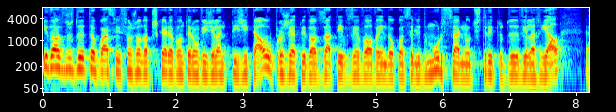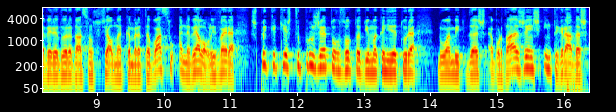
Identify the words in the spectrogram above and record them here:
Idosos de Tabuaço e São João da Pesqueira vão vão ter um vigilante digital. O projeto Idosos Ativos envolve ainda o Conselho de Mursa, no distrito de Vila Real. A vereadora da Ação Social na Câmara de Tabuaço, Anabela Oliveira, explica que este projeto resulta de uma candidatura no âmbito das abordagens integradas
